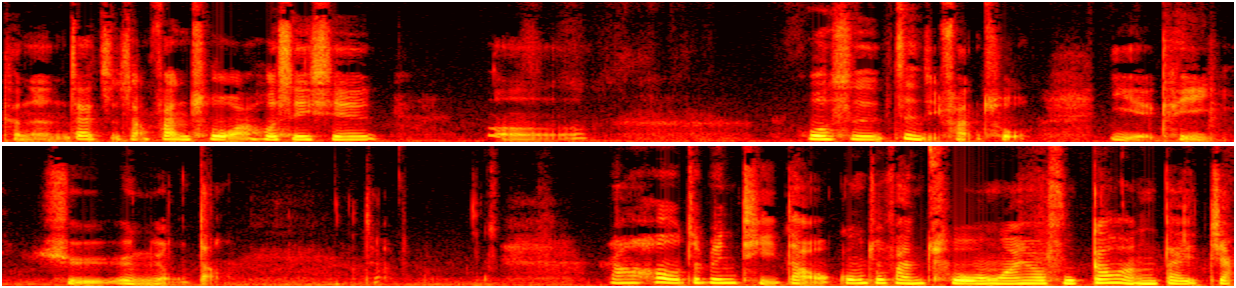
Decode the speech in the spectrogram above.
可能在职场犯错啊，或是一些呃，或是自己犯错，也可以去运用到。这样，然后这边提到工作犯错往往要付高昂代价，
